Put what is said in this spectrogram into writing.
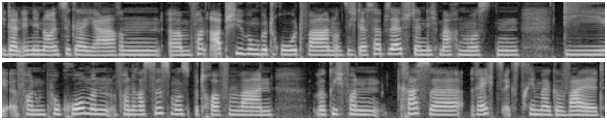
die dann in den 90er Jahren ähm, von Abschiebung bedroht waren und sich deshalb selbstständig machen mussten, die von Pogromen, von Rassismus betroffen waren, wirklich von krasser rechtsextremer Gewalt.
